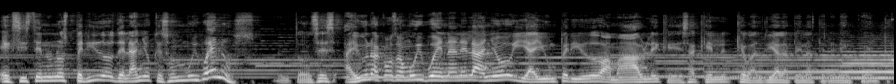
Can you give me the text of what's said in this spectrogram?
existen unos periodos del año que son muy buenos. Entonces hay una cosa muy buena en el año y hay un periodo amable que es aquel que valdría la pena tener en cuenta.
